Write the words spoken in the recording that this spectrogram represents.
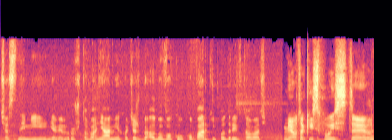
ciasnymi, nie wiem, rusztowaniami chociażby, albo wokół koparki podriftować. Miał taki swój styl,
